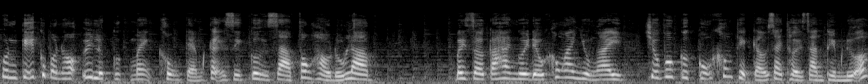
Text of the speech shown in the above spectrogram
hồn kỹ của bọn họ uy lực cực mạnh không kém cạnh gì cường giả phong hào đấu la. Bây giờ cả hai người đều không ai nhường ai, Triệu Vô Cực cũng không thể kéo dài thời gian thêm nữa.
